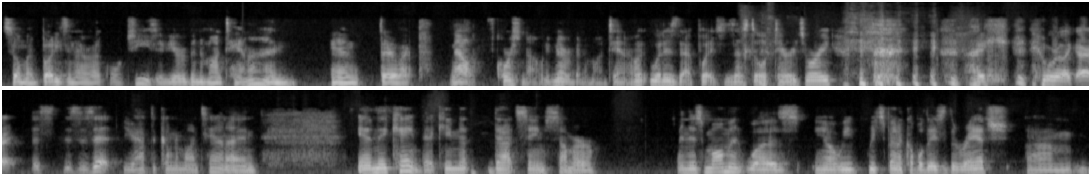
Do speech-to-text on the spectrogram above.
So my buddies and I were like, "Well, geez, have you ever been to Montana?" And and they're like, "No, of course not. We've never been to Montana. what, what is that place? Is that still a territory?" like we're like, "All right, this this is it. You have to come to Montana." And and they came. They came that, that same summer. And this moment was, you know, we we spent a couple days at the ranch. Um,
